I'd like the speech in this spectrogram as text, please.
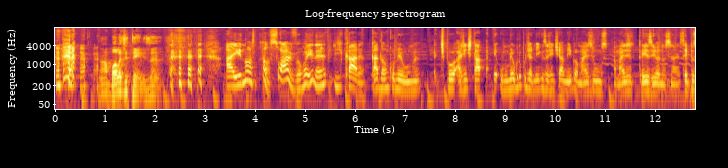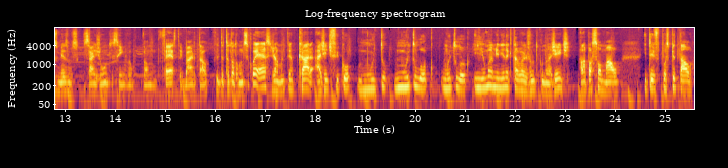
É uma bola de tênis, né? Aí nós, não, suave, vamos aí, né? E cara, cada um comeu uma. Tipo, a gente tá. O meu grupo de amigos, a gente é amigo há mais de uns. há mais de 13 anos, né? Sempre os mesmos que saem juntos, assim, vão, vão festa e bar e tal. Então, Todo mundo se conhece já há muito tempo. Cara, a gente ficou muito, muito louco, muito louco. E uma menina que tava junto com a gente, ela passou mal e teve pro hospital.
